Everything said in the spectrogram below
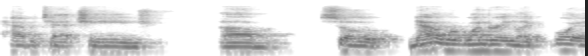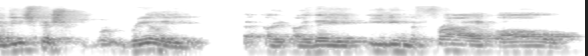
habitat change. Um, so now we're wondering, like, boy, are these fish really? Are, are they eating the fry all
